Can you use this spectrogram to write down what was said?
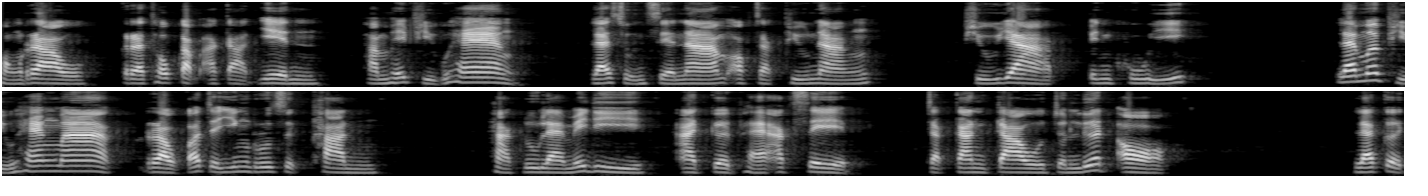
ของเรา กระทบกับอากาศเย็นทำให้ผิวแห้ง และสูญเสียน้ำออกจากผิวหนัง ผิวหยาบเป็นขุย และเมื่อผิวแห้งมาก เราก็จะยิ่งรู้สึกคัน หากดูแลไม่ดีอาจเกิดแผลอักเสบ จากการเกาจนเลือดออก และเกิด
